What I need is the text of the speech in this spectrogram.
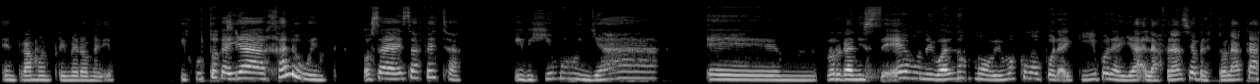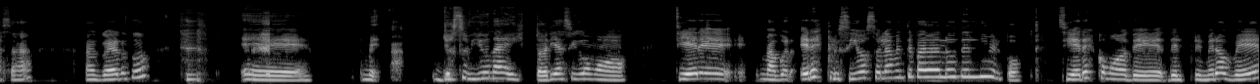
entramos en primero medio. Y justo caía Halloween, o sea, esa fecha. Y dijimos, ya, eh, organicémonos, igual nos movimos como por aquí por allá. La Francia prestó la casa, ¿me acuerdo? Eh, me, ah, yo subí una historia así como, si eres, me acuerdo, era exclusivo solamente para los del nivel, po. Si eres como de, del primero B,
